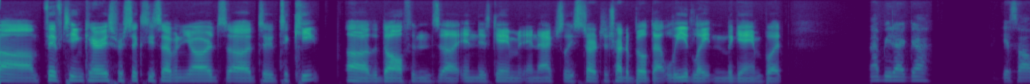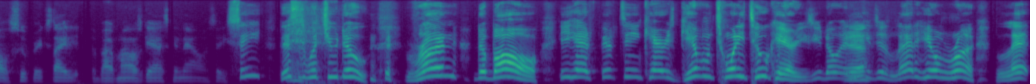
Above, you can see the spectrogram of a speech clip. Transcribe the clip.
Um 15 carries for 67 yards uh to to keep uh the dolphins uh in this game and actually start to try to build that lead late in the game. But I be that guy? that Gets all super excited about Myles Gaskin now and say, "See, this is what you do: run the ball." He had 15 carries. Give him 22 carries. You know, and Yeah. he can just let him run. Let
